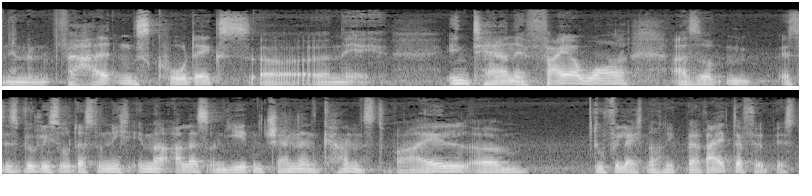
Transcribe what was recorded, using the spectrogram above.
einen Verhaltenskodex, äh, eine interne Firewall. Also es ist wirklich so, dass du nicht immer alles und jeden channeln kannst, weil ähm, du vielleicht noch nicht bereit dafür bist,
